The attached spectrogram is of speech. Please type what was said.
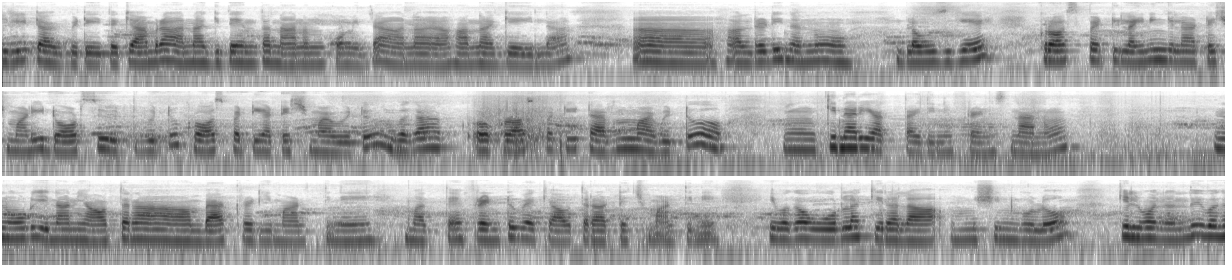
ಡಿಲೀಟ್ ಆಗಿಬಿಟ್ಟೈತೆ ಕ್ಯಾಮ್ರಾ ಆನ್ ಆಗಿದೆ ಅಂತ ನಾನು ಅಂದ್ಕೊಂಡಿದ್ದೆ ಆನ್ ಆನ್ ಆಗೇ ಇಲ್ಲ. ಆಲ್ರೆಡಿ ನಾನು ಬ್ಲೌಸ್ಗೆ ಕ್ರಾಸ್ ಪಟ್ಟಿ ಲೈನಿಂಗ್ ಎಲ್ಲ ಅಟ್ಯಾಚ್ ಮಾಡಿ ಡಾಟ್ಸು ಇಟ್ಬಿಟ್ಟು ಕ್ರಾಸ್ ಪಟ್ಟಿ ಅಟ್ಯಾಚ್ ಮಾಡಿಬಿಟ್ಟು ಇವಾಗ ಕ್ರಾಸ್ ಪಟ್ಟಿ ಟರ್ನ್ ಮಾಡಿಬಿಟ್ಟು ಕಿನರಿ ಹಾಕ್ತಾಯಿದ್ದೀನಿ ಫ್ರೆಂಡ್ಸ್ ನಾನು. ನೋಡಿ, ನಾನು ಯಾವ ಥರ ಬ್ಯಾಕ್ ರೆಡಿ ಮಾಡ್ತೀನಿ, ಮತ್ತು ಫ್ರಂಟ್ ಬ್ಯಾಕ್ ಯಾವ ಥರ ಅಟ್ಯಾಚ್ ಮಾಡ್ತೀನಿ. ಇವಾಗ ಓರ್ಲಾಕ್ ಇರಲ್ಲ ಮಿಷಿನ್ಗಳು. ಕೆಲವೊಂದೊಂದು ಇವಾಗ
